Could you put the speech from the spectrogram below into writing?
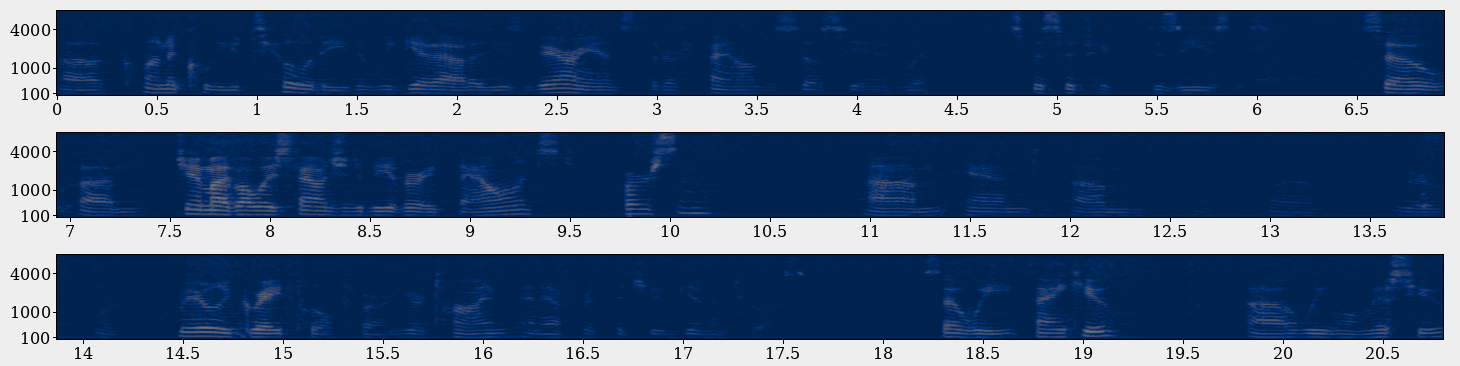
uh, clinical utility that we get out of these variants that are found associated with specific diseases. So, um, Jim, I've always found you to be a very balanced person, um, and um, uh, we're, we're really grateful for your time and effort that you've given to us. So we thank you. Uh, we will miss you,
